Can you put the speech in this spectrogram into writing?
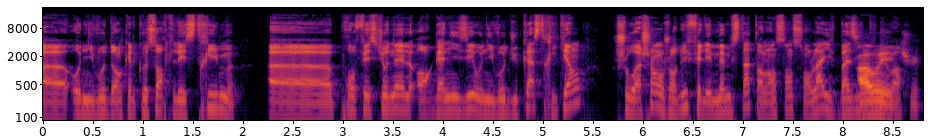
euh, au niveau, d'en quelque sorte, les streams euh, professionnels organisés au niveau du cast ricain. Show H1 aujourd'hui fait les mêmes stats en lançant son live basique. ah tu oui, vois. tu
